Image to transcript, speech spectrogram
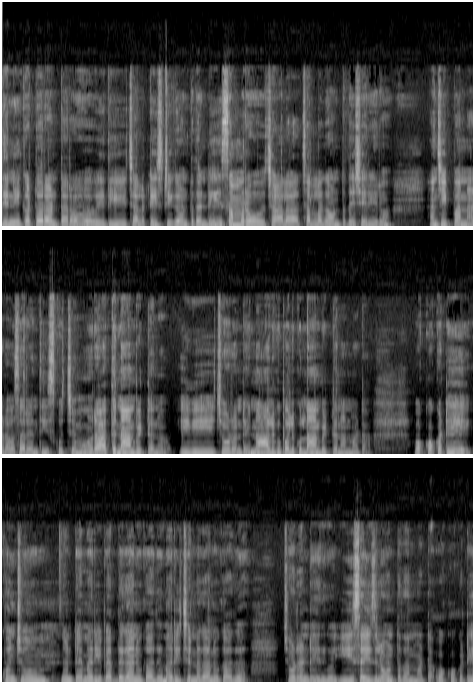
దీన్ని కటోరా అంటారు. ఇది చాలా టేస్టీగా ఉంటుందండి. సమ్మర్ చాలా చల్లగా ఉంటుంది శరీరం అని చెప్పి అన్నాడు. సరే అని తీసుకొచ్చాము. రాత్రి నానబెట్టాను. ఇవి చూడండి నాలుగు పలుకులు నానబెట్టాను అనమాట ఒక్కొక్కటి కొంచెం అంటే మరీ పెద్దగాను కాదు మరీ చిన్నగాను కాదు. చూడండి ఇదిగో ఈ సైజులో ఉంటుంది అనమాట ఒక్కొక్కటి.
